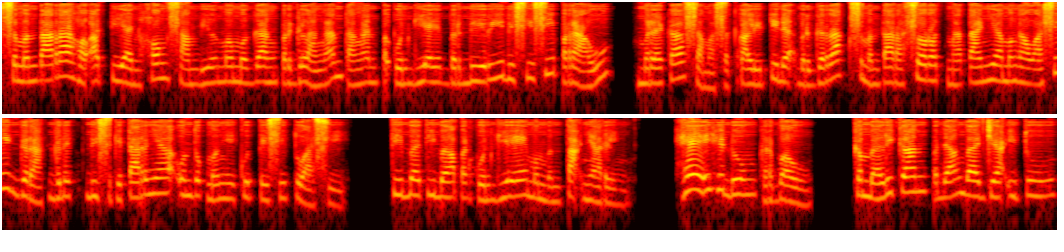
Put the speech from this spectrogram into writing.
Sementara Hoa Tian Hong sambil memegang pergelangan tangan Pekun Gie berdiri di sisi perahu, mereka sama sekali tidak bergerak sementara sorot matanya mengawasi gerak-gerik di sekitarnya untuk mengikuti situasi. Tiba-tiba Pekun Gie membentak nyaring. Hei hidung kerbau! Kembalikan pedang baja itu,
